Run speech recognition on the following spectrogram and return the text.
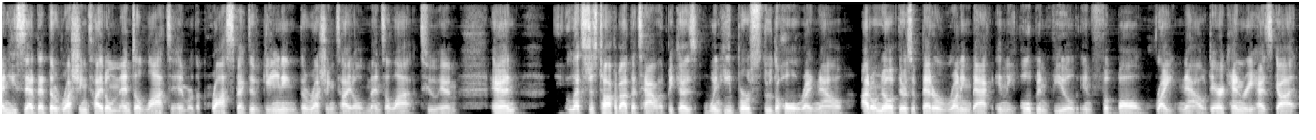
And he said that the rushing title meant a lot to him, or the prospect of gaining the rushing title meant a lot to him. And let's just talk about the talent because when he bursts through the hole right now, I don't know if there's a better running back in the open field in football right now. Derrick Henry has got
